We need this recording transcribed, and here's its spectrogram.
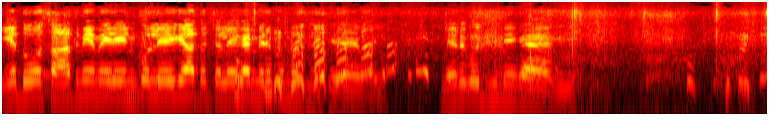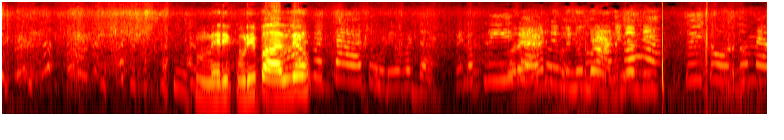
ये दो साथ में मेरे इनको ले गया तो चलेगा मेरे को मत लेके जाए भाई मेरे को जीने का है अभी मेरी कुड़ी पाल लियो ਪੱਤਾ ਤੋੜਿਓ ਵੱਡਾ ਪਹਿਲਾਂ ਪਲੀਜ਼ और ऐन जो मैनू बनानी नहीं आंदी ਤੁਸੀਂ ਤੋੜ ਦਿਓ ਮੈਂ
